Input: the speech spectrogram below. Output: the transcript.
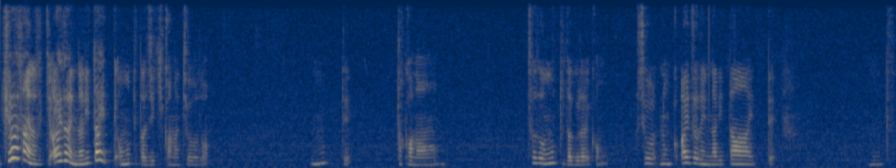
9歳の時アイドルになりたいって思ってた時期かなちょうど。思ってたかな。ちょうど思ってたぐらいかも。なんかアイドルになりたいって思ってた。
